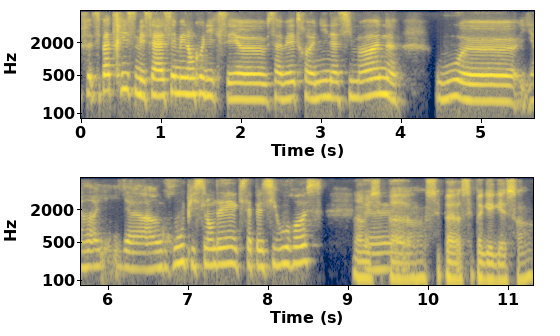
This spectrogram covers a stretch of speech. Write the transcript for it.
c'est pas triste, mais c'est assez mélancolique. C'est, euh, ça va être Nina Simone ou euh, il y, a un groupe islandais qui s'appelle Siguros. Ah oui, c'est pas, euh, c'est pas, c'est pas gay, ça. Hein,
